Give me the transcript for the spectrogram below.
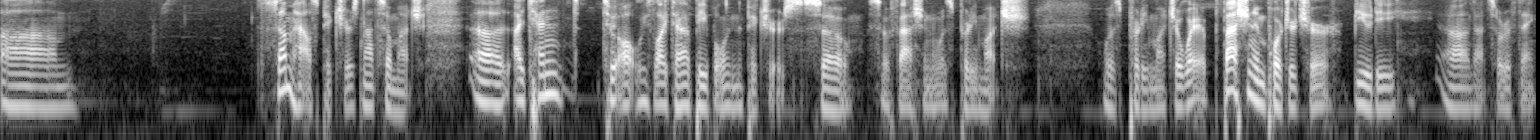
um, some house pictures, not so much. Uh, I tend to always like to have people in the pictures, so so fashion was pretty much was pretty much aware. Of fashion and portraiture, beauty, uh, that sort of thing.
